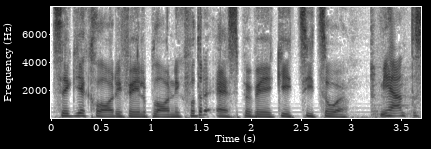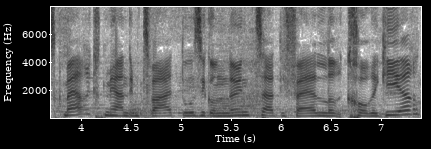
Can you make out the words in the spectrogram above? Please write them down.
sei eine klare Fehlplanung von der SBB gibt sie zu. Wir haben das gemerkt. Wir haben im 2019 die Fehler korrigiert.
